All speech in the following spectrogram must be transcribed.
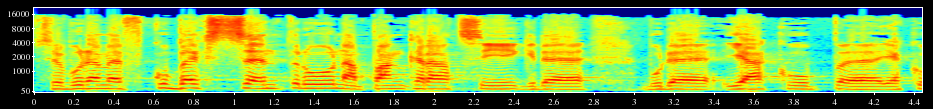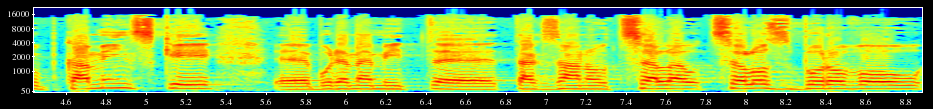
Že budeme v Kubex centru na Pankraci, kde bude Jakub, eh, Jakub Kamínsky, eh, budeme mít eh, takzvanou celo, celozborovou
